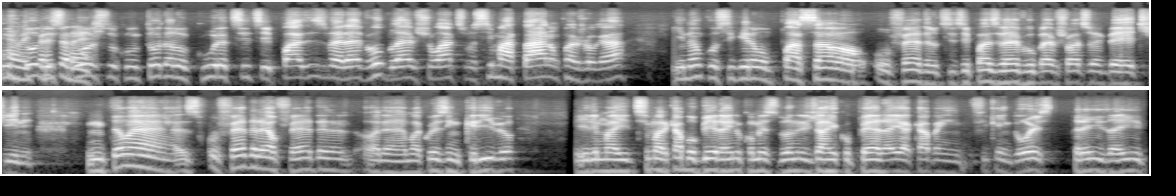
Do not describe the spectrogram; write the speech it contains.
com, com é todo esforço, com toda a loucura, Tsitsipas, Zverev, Rublev, Schwartzman se mataram para jogar e não conseguiram passar o, o Federer, o Tsitsipas, Zverev, Rublev, Schwartzman e Berrettini. Então, é, o Federer é o Federer, olha, é uma coisa incrível. Ele se marcar bobeira aí no começo do ano, ele já recupera aí, acaba em, fica em dois, três aí,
